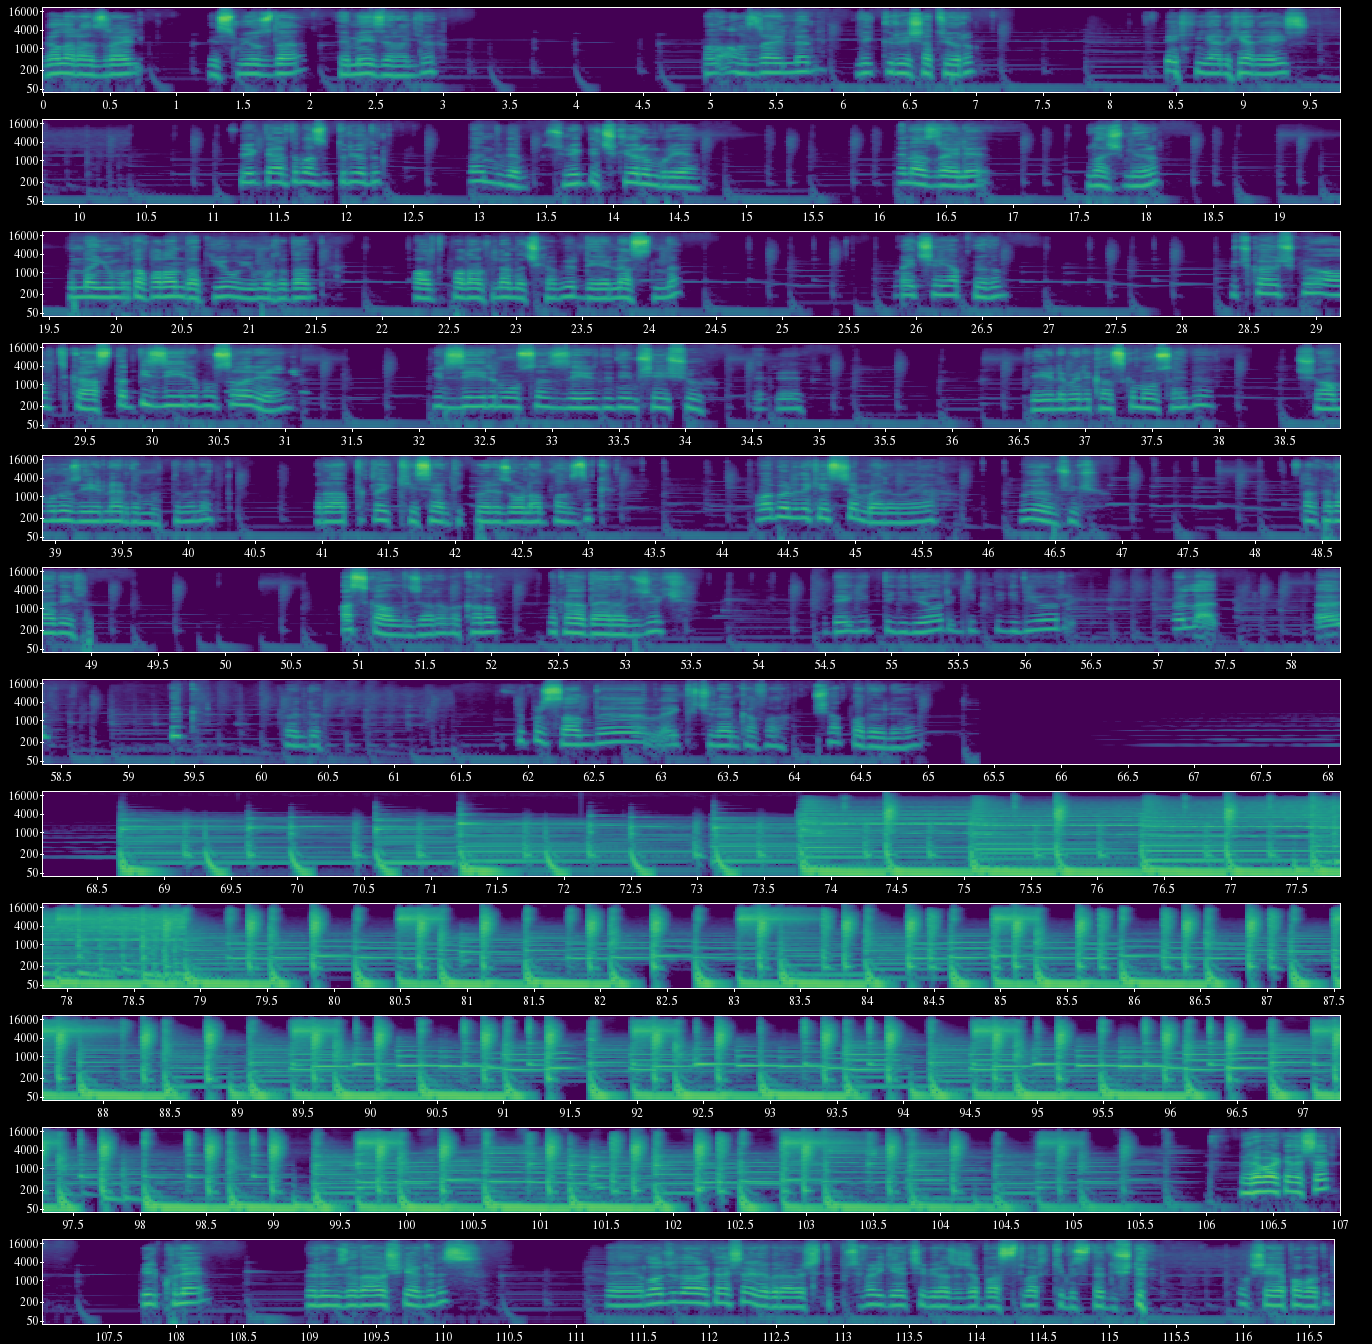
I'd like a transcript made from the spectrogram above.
Galar Azrail kesmiyoruz da demeyiz herhalde. Ben Azrail'le lek güreş atıyorum. Yarı yarıyayız. Sürekli artı basıp duruyordum. Ben dedim sürekli çıkıyorum buraya. Ben Azrail'e ulaşmıyorum. Bundan yumurta falan da atıyor. O yumurtadan altı falan filan da çıkabilir. Değerli aslında. Ama hiç şey yapmıyordum. 3K 3K 6K aslında bir zehirim olsa var ya. Bir zehirim olsa zehir dediğim şey şu. Ee, zehirlemeli kaskım olsaydı şu an bunu zehirlerdim muhtemelen. Rahatlıkla keserdik böyle zorlanmazdık. Ama böyle de keseceğim galiba ya. Duyuyorum çünkü. Hasar fena değil. Az kaldı canı bakalım ne kadar dayanabilecek. De gitti gidiyor gitti gidiyor. Öl. Öl. Tık. Öldü. Sıfır sandığı ve küçülen kafa. Bir şey atmadı öyle ya. Merhaba arkadaşlar. Bir kule bölümümüze daha hoş geldiniz. Ee, Lonca'dan arkadaşlarıyla beraber çıktık. Bu sefer gerçi biraz önce bastılar. Kimisi de düştü. Çok şey yapamadık.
